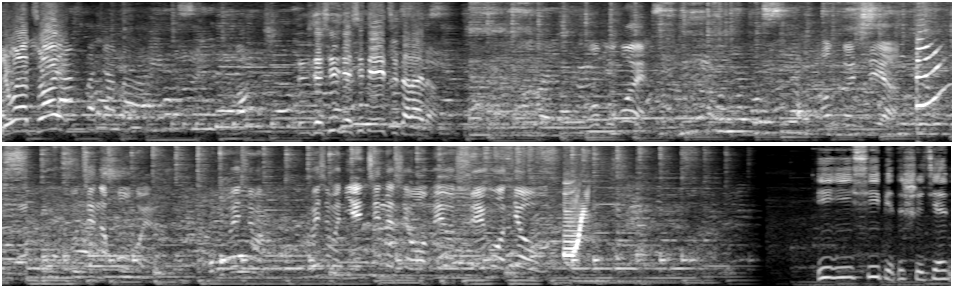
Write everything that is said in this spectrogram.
you wanna try? Dance bachata. 这是这是第一次再来的。我不会，好可惜啊！年轻的时候没有学过跳舞？依依惜别的时间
